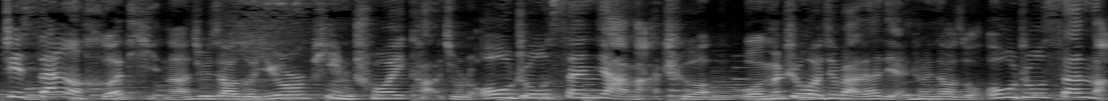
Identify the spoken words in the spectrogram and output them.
这三个合体呢，就叫做 European Troika，就是欧洲三驾马车。我们之后就把它简称叫做欧洲三马。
